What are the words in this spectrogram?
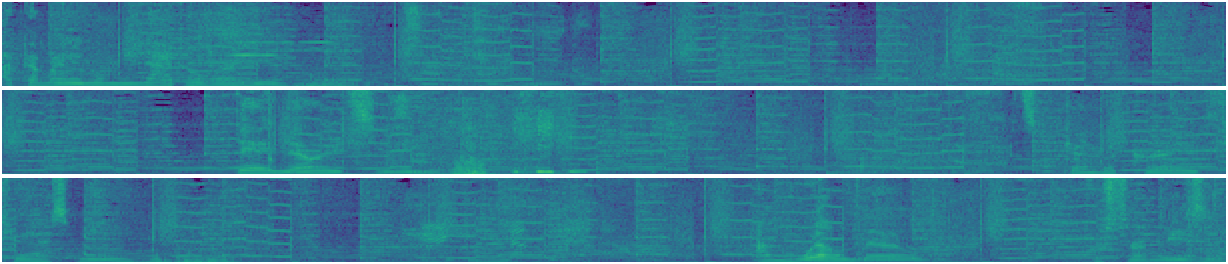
I got my Illuminato right here. Know it's me. it's kinda great if you ask me. I'm well known for some reason.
